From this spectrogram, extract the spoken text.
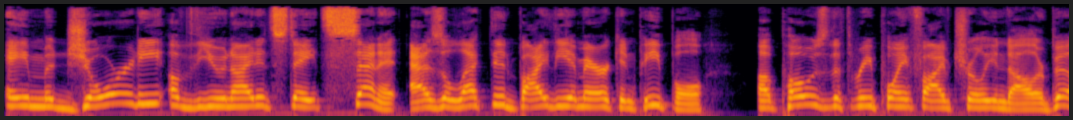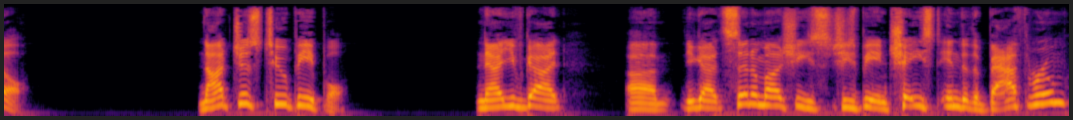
a majority of the United States Senate, as elected by the American people, oppose the $3.5 trillion bill. Not just two people. Now you've got um, you got Sinema. She's she's being chased into the bathroom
